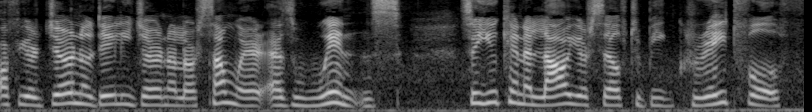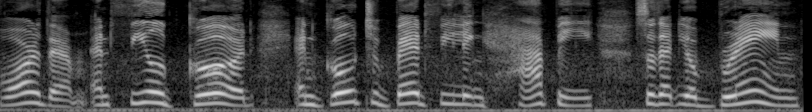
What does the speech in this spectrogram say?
of your journal, daily journal, or somewhere as wins. So you can allow yourself to be grateful for them and feel good and go to bed feeling happy so that your brain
